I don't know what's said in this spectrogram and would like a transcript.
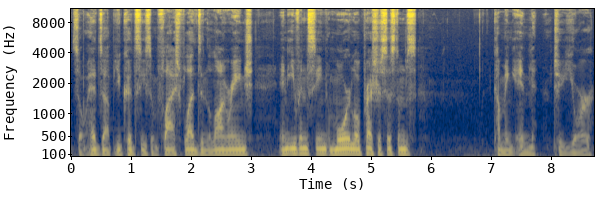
So, heads up, you could see some flash floods in the long range and even seeing more low pressure systems coming in to your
